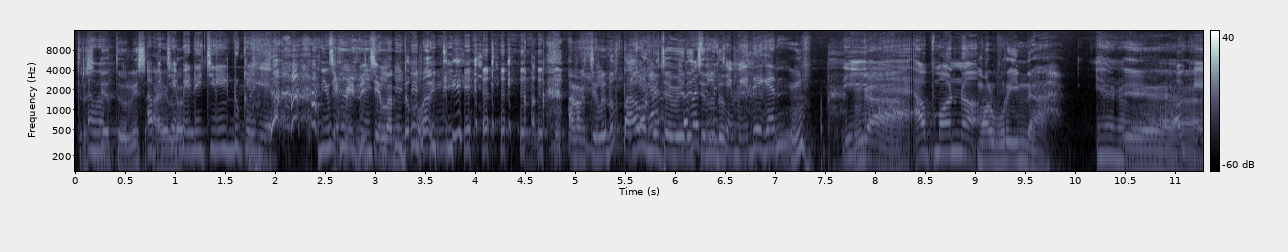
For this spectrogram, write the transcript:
terus dia tulis apa I love CBD Ciledug lagi ya? Di? CBD Ciledug lagi. anak, anak Ciledug tahu Iya nih kan? CBD Ciledug. CBD kan? Iya. Enggak. Up Mono. Mall Puri Indah. Iya, no. Iya, Oke.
